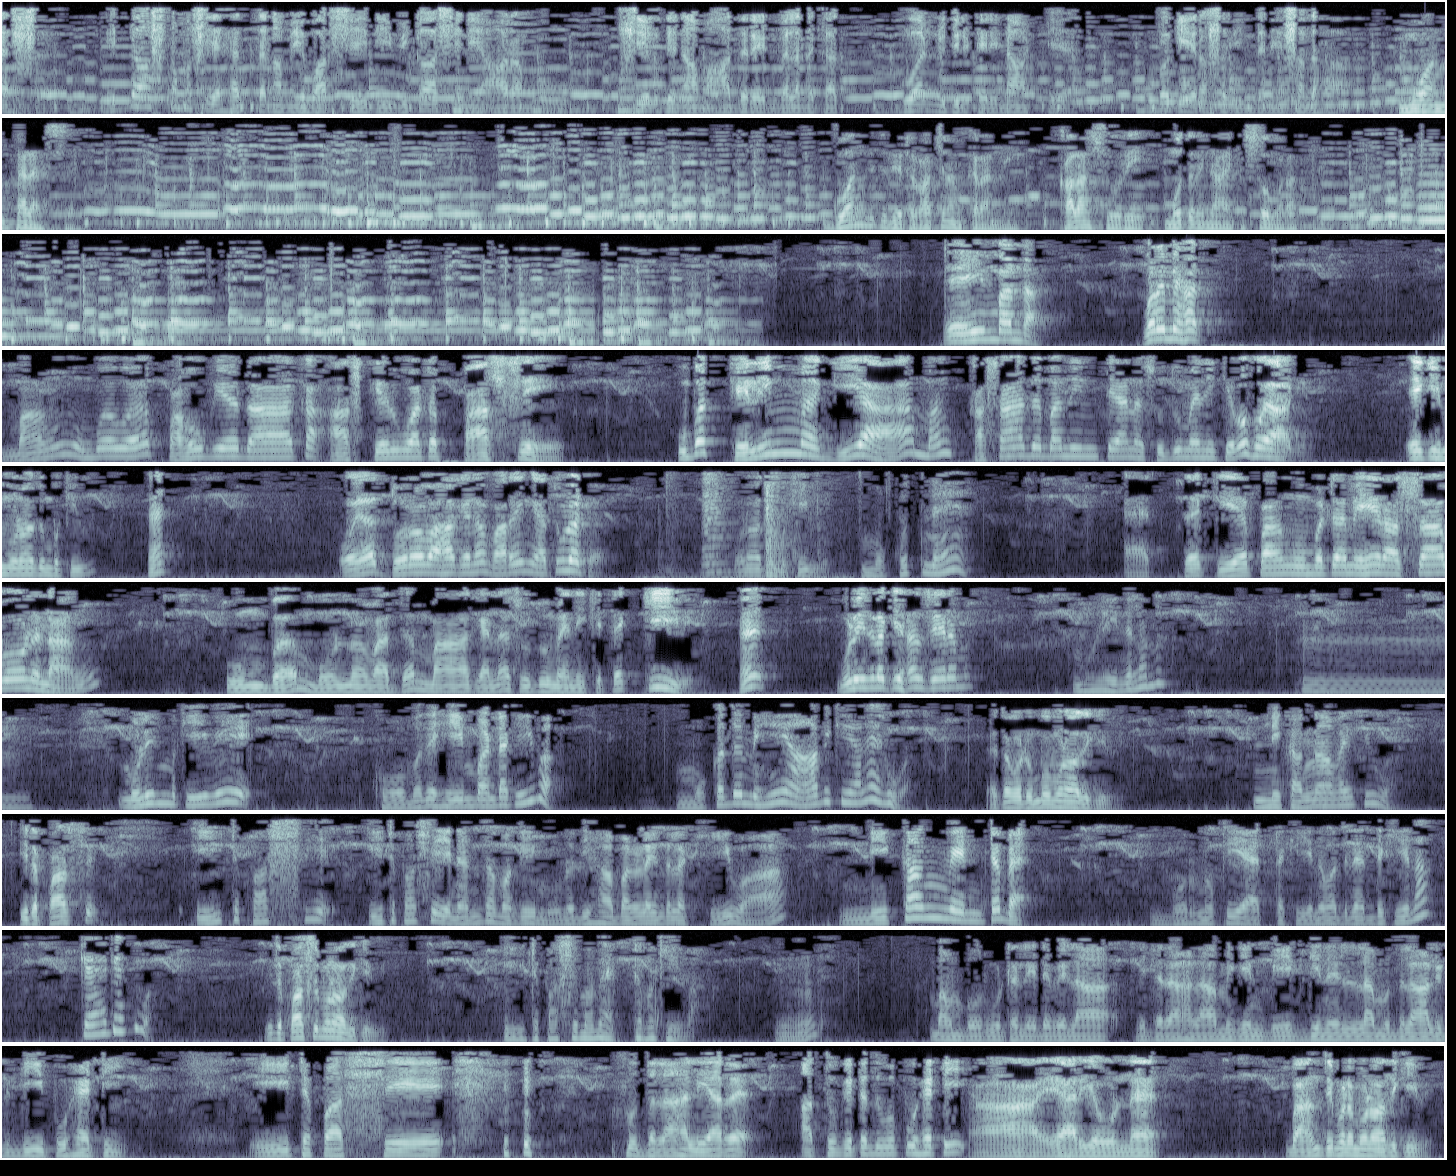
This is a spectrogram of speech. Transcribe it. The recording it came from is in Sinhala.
පැලැස්ස 1979 වර්ෂයේදී විකාශනය ආරම්භ වූ සියලු දෙනාම ආදරයෙන් වැළඳගත් ගුවන් විදුලි ටෙලි නාට්‍ය ඔබගේ රසවින්දනය සඳහා. මුවන් පැලැස්ස. ගුවන් විදුලියට රචනා කරන්නේ කලාශූරී මුදලිනායක සෝමරත්න. ඒ හිම්බණ්ඩා වර මෙහත් මං උඹව පහුගිය දාක අස්කෙරුවට පස්සේ උඹ කෙලින්ම ගියා මං කසාද බඳින්ට යන සුදුමැණිකව හොයාගෙන. ඒකින් මොනවද උඹ කිව්වේ? ඈ? ඔය දොර වහගෙන වරෙන් ඇතුළට. මොනවද උඹ කිව්වේ? මොකුත් නෑ. ඇත්ත කියපන් උඹට මෙහෙ රස්සාව ඕන නම් උඹ මොනවද මා ගැන සුදු මැණිකට කීවේ ඈ මුලින් ඉඳලා කියහන් සේරම? මුලින් ඉඳලම? මුලින්ම කීවේ කොහමද හේම්බණ්ඩ කීවා? මොකද මෙහෙ ආවි කියලා ඇහුවා. එතකොට උඹ මොනවද කිව්වේ? නිකන් ආවයි කිව්වා. ඊට පස්සේ? ඊට පස්සේ ඊට පස්සේ නන්ද මගේ මුණ දිහා බලලා ඉඳලා කීවා නිකන් වෙන්න බෑ. බොරු නොකිය ඇත්ත කියනවද නැද්ද කියලා කෑ ගැහුවා. ඊට පස්සේ මොනවද කිව්වේ? ඊට පස්සේ මම ඇත්තම කිව්වා. මම බොරුවට ලෙඩ වෙලා විදරාහලාමගෙන් බේත් ගෙනල්ලා මුදලාලිට දීපු හැටි. ඊට පස්සේ මුදලාලි අර අතුගෙට දුවපු හැටි. ආ ඒ හරිය ඕනේ. බා අන්තිමට මොනවද කිව්වේ?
